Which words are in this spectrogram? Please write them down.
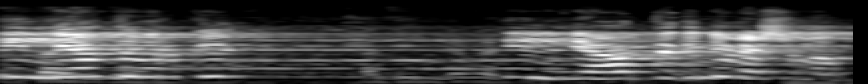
ഇല്ലാത്തവർക്ക് ഇല്ലാത്തതിന്റെ വിഷമം.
